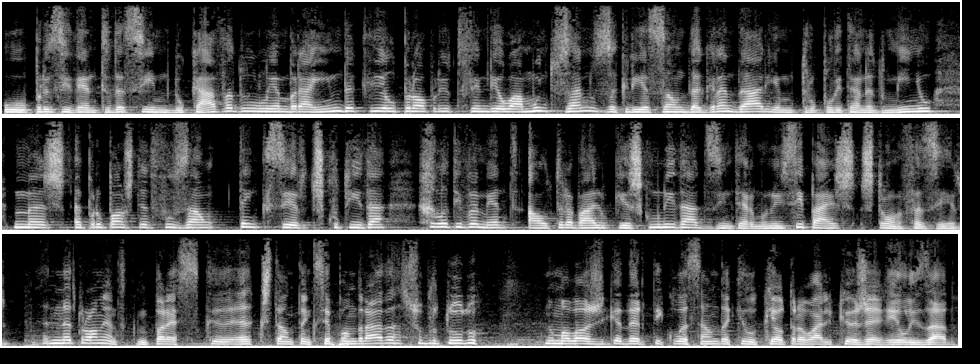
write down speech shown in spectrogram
O presidente da CIM do Cávado lembra ainda que ele próprio defendeu há muitos anos a criação da grande área metropolitana do Minho, mas a proposta de fusão tem que ser discutida relativamente ao trabalho que as comunidades intermunicipais estão a fazer. Naturalmente, me parece que a questão tem que ser ponderada, sobretudo numa lógica de articulação daquilo que é o trabalho que hoje é realizado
